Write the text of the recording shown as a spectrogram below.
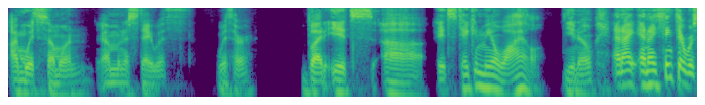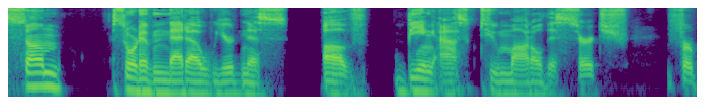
I'm with someone. I'm going to stay with with her, but it's uh, it's taken me a while. You know, and I and I think there was some sort of meta weirdness of being asked to model this search for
